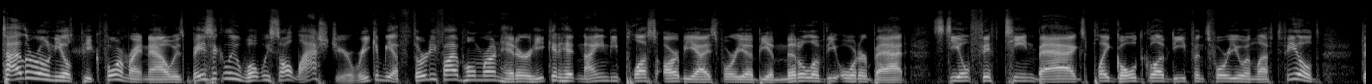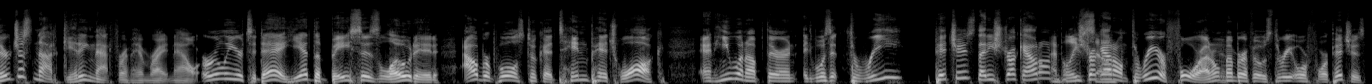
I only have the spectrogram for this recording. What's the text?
Tyler O'Neill's peak form right now is basically what we saw last year, where he can be a 35 home run hitter. He could hit 90 plus RBIs for you, be a middle of the order bat, steal 15 bags, play gold glove defense for you in left field. They're just not getting that from him right now. Earlier today, he had the bases loaded. Albert Pujols took a 10 pitch walk, and he went up there and was it three pitches that he struck out on? I believe he struck so. out on three or four. I don't remember if it was three or four pitches.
